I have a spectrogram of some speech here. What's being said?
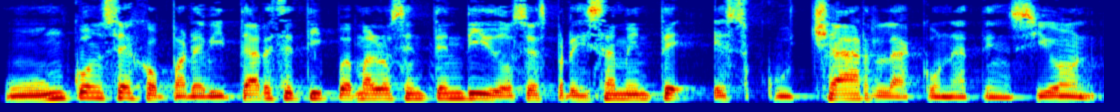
un consejo para evitar ese tipo de malos entendidos es precisamente escucharla con atención.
